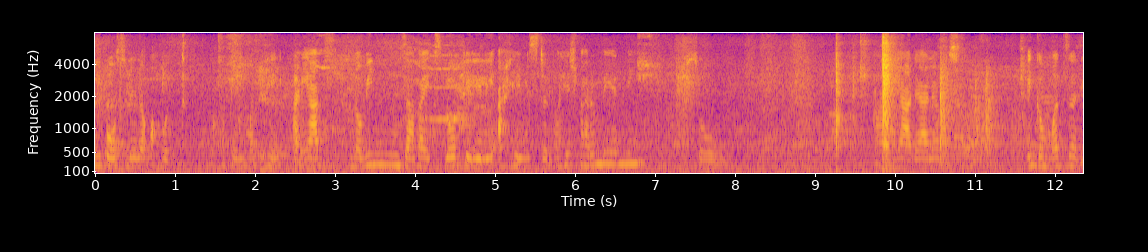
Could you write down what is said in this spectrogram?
आम्ही पोहोचलेलो आहोत हॉटेलमध्ये. आणि आज नवीन जागा एक्सप्लोअर केलेली आहे मिस्टर महेश भारंबे यांनी. सो आणि आल्या आल्या मस्त. एक गंमत झाली.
